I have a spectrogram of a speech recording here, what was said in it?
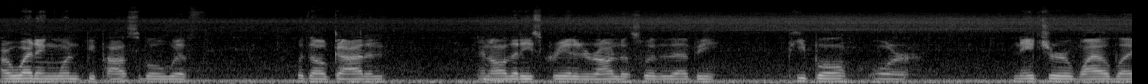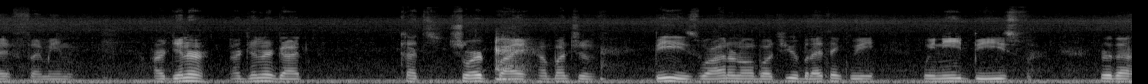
our wedding wouldn't be possible with without God and and all that He's created around us, whether that be people or nature, wildlife. I mean, our dinner our dinner got cut short by a bunch of bees. Well, I don't know about you, but I think we we need bees for, the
